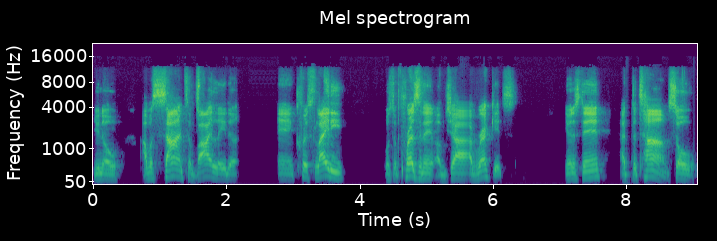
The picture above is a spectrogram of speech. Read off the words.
You know, I was signed to Violator, and Chris Lighty was the president of Jive Records. You understand? At the time, so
